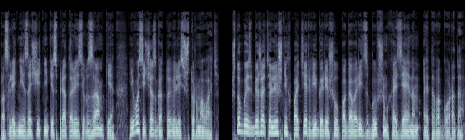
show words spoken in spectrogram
Последние защитники спрятались в замке, его сейчас готовились штурмовать. Чтобы избежать лишних потерь, Вига решил поговорить с бывшим хозяином этого города.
